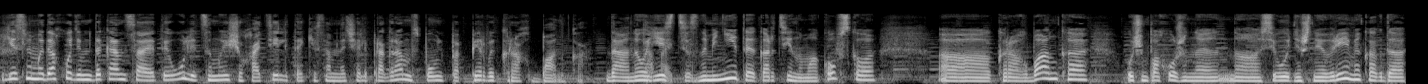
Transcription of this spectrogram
Если мы доходим до конца этой улицы, мы еще хотели, таки в самом начале программы, вспомнить про первый крах банка. Да, но Давайте. есть знаменитая картина Маковского крах банка, очень похоже на, на сегодняшнее время, когда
